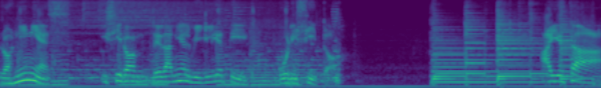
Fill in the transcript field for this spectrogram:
los niñes, hicieron de Daniel Biglietti Guricito. Ahí está,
